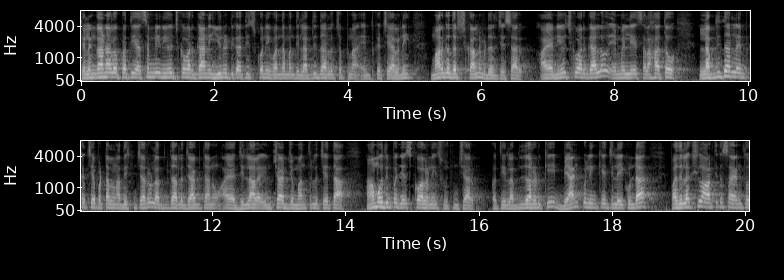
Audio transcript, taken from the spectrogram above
తెలంగాణలో ప్రతి అసెంబ్లీ నియోజకవర్గాన్ని యూనిట్గా తీసుకొని వంద మంది లబ్ధిదారుల చొప్పున ఎంపిక చేయాలని మార్గదర్శకాలను విడుదల చేశారు. ఆయా నియోజకవర్గాల్లో ఎమ్మెల్యే సలహాతో లబ్ధిదారుల ఎంపిక చేపట్టాలని ఆదేశించారు. లబ్ధిదారుల జాబితాను ఆయా జిల్లాల ఇన్ఛార్జ్ మంత్రుల చేత ఆమోదింపజేసుకోవాలని సూచించారు. ప్రతి లబ్ధిదారుడికి బ్యాంకు లింకేజ్ లేకుండా పది లక్షల ఆర్థిక సాయంతో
